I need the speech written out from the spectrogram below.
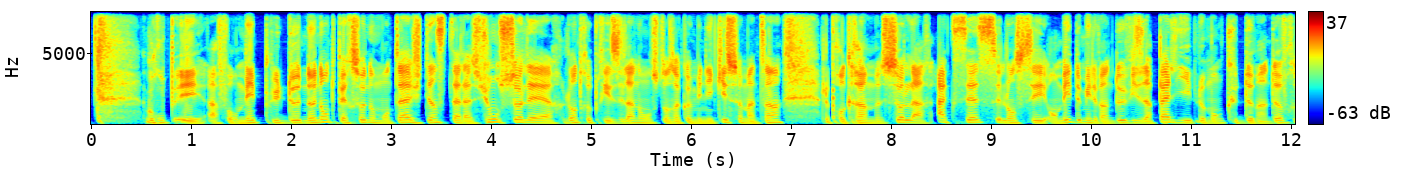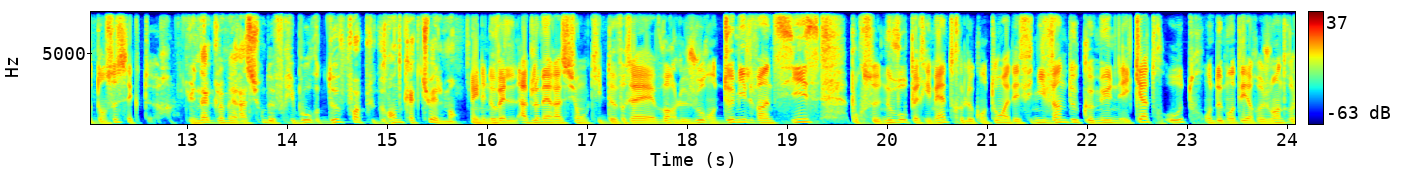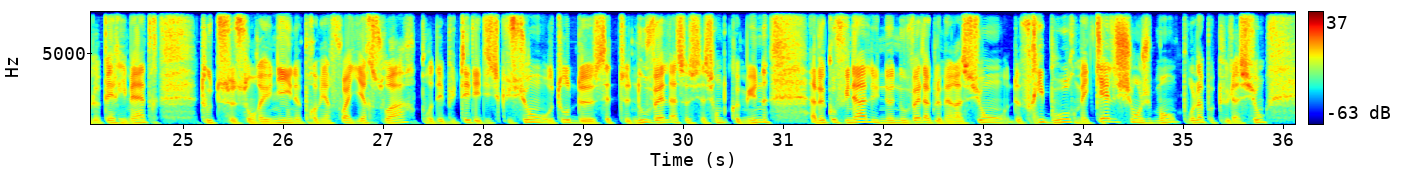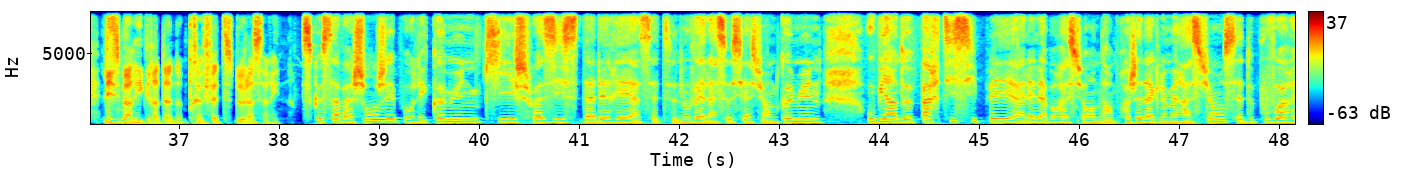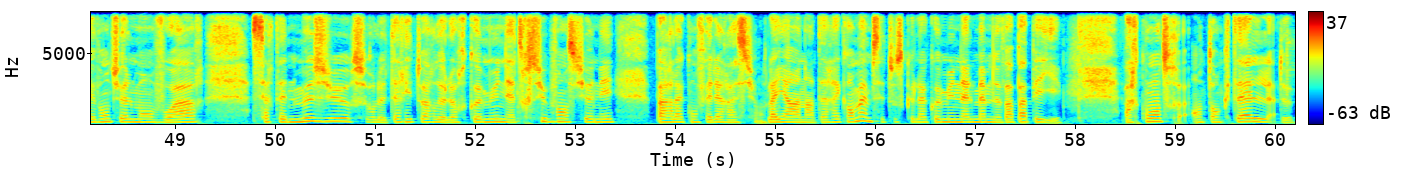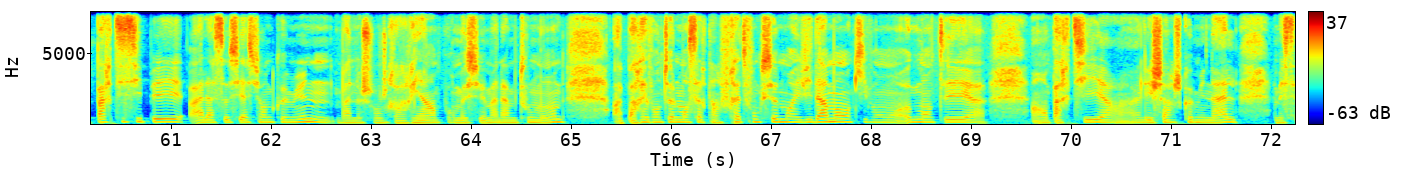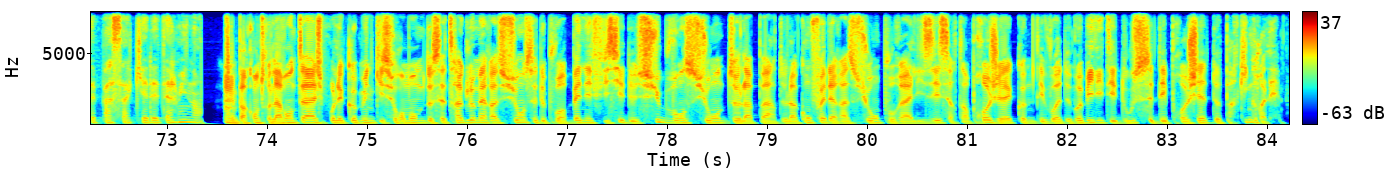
Groupe E a formé plus de 90 personnes au montage d'installations solaires. L'entreprise l'annonce dans un communiqué ce matin. Le programme Solar Access, lancé en mai 2022, vise à pallier le manque de main-d'œuvre dans ce secteur. Une agglomération de Fribourg deux fois plus grande qu'actuellement. Une nouvelle agglomération qui devrait voir le jour en 2026. Pour ce nouveau périmètre, le canton a défini 22 communes et 4 autres ont demandé à rejoindre le périmètre. Toutes se sont réunies une première fois hier soir pour débuter les discussions autour de cette nouvelle association de communes, avec au final une nouvelle agglomération de Fribourg. Mais quel changement pour la population? Lise-Marie Graden, préfète de la Sarine. Ce que ça va changer pour les communes qui choisissent d'adhérer à cette nouvelle association de communes ou bien de participer à l'élaboration d'un projet d'agglomération, c'est de pouvoir éventuellement voir certaines mesures sur le territoire de leur commune être subventionnées par la Confédération. Là, il y a un intérêt quand même, c'est tout ce que la commune elle-même ne va pas payer. Par contre, en tant que tel, de participer à l'association de communes bah, ne changera rien pour monsieur et madame tout le monde, à part éventuellement certains frais de fonctionnement évidemment qui vont augmenter euh, en partie euh, les charges communales, mais c'est pas ça qui est déterminant. Par contre, l'avantage pour les communes qui seront membres de cette agglomération, c'est de pouvoir bénéficier de subventions de la part de la Confédération pour réaliser certains projets comme des voies de mobilité douce, des projets de parking relais.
